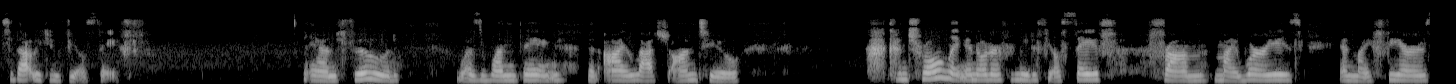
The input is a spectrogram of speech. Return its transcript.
so that we can feel safe. And food was one thing that I latched onto, controlling in order for me to feel safe from my worries and my fears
